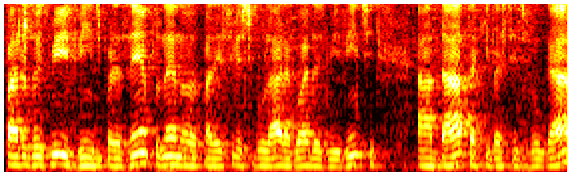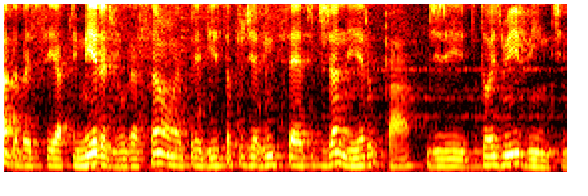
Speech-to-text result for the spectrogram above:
para 2020, por exemplo, né, no, para esse vestibular agora 2020, a data que vai ser divulgada, vai ser a primeira divulgação, é prevista para o dia 27 de janeiro tá. de 2020.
